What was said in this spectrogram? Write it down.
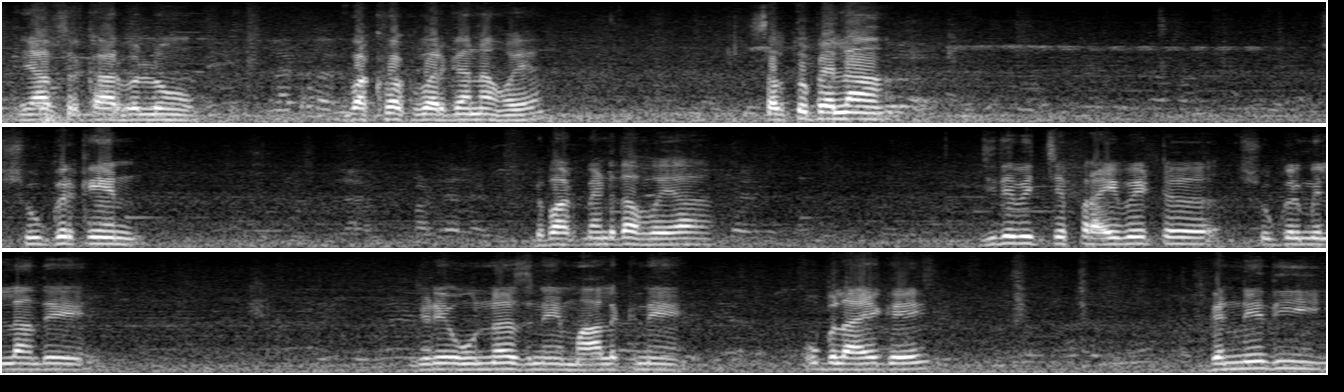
ਪੰਜਾਬ ਸਰਕਾਰ ਵੱਲੋਂ ਵੱਖ-ਵੱਖ ਵਰਗਾਂ ਨਾਲ ਹੋਇਆ। ਸਭ ਤੋਂ ਪਹਿਲਾਂ ਸ਼ੂਗਰਕੇਨ ਡਿਪਾਰਟਮੈਂਟ ਦਾ ਹੋਇਆ, ਜਿਹਦੇ ਵਿੱਚ ਪ੍ਰਾਈਵੇਟ ਸ਼ੂਗਰ ਮਿੱਲਾਂ ਦੇ ਜਿਹੜੇ ਓਨਰਸ ਨੇ, ਮਾਲਕ ਨੇ, ਉਹ ਬੁਲਾਏ ਗਏ। ਗੰਨੇ ਦੀ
